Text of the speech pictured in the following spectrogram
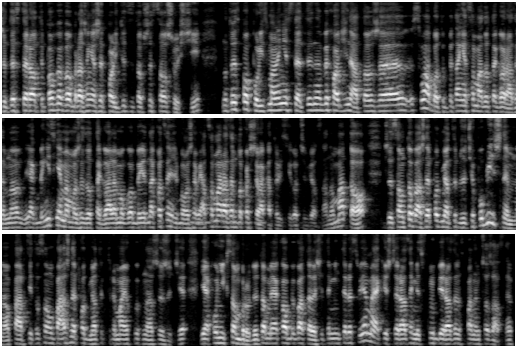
że te stereotypowe wyobrażenia, że politycy to wszyscy oszuści, no to jest populizm, ale niestety no, wychodzi na to, że słabo. To pytanie, co ma do tego razem? No jakby nic nie ma może do tego, ale mogłoby jednak ocenić, bo może, a co ma razem do kościoła katolickiego czy wiosna? No ma to, że są to ważne podmioty w życiu publicznym. No partie to są ważne podmioty, które mają wpływ na nasze życie. Jak u nich są brudy, to my jako obywatele się tym interesujemy. A jak jeszcze razem jest w klubie razem z panem Czarzastym,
